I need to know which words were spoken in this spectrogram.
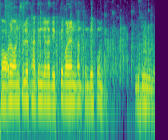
শহরে অঞ্চলে থাকেন, যারা দেখতে পারেন না, দেখুন, ভিডিওগুলো।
